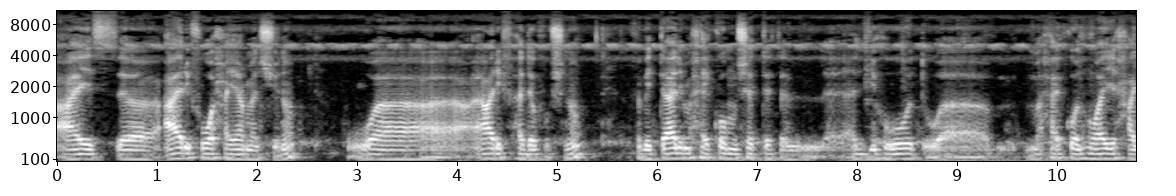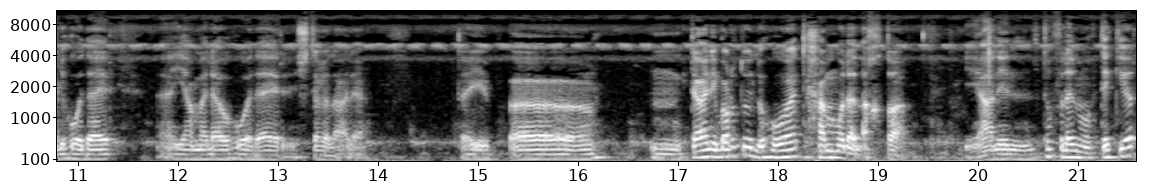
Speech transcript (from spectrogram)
عايز آه عارف هو حيعمل شنو وعارف هدفه شنو. فبالتالي ما حيكون مشتت الجهود وما حيكون هو أي حاجة هو داير آه، يعملها وهو داير يشتغل عليها. طيب آه تاني برضو اللي هو تحمل الأخطاء. يعني الطفل المبتكر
